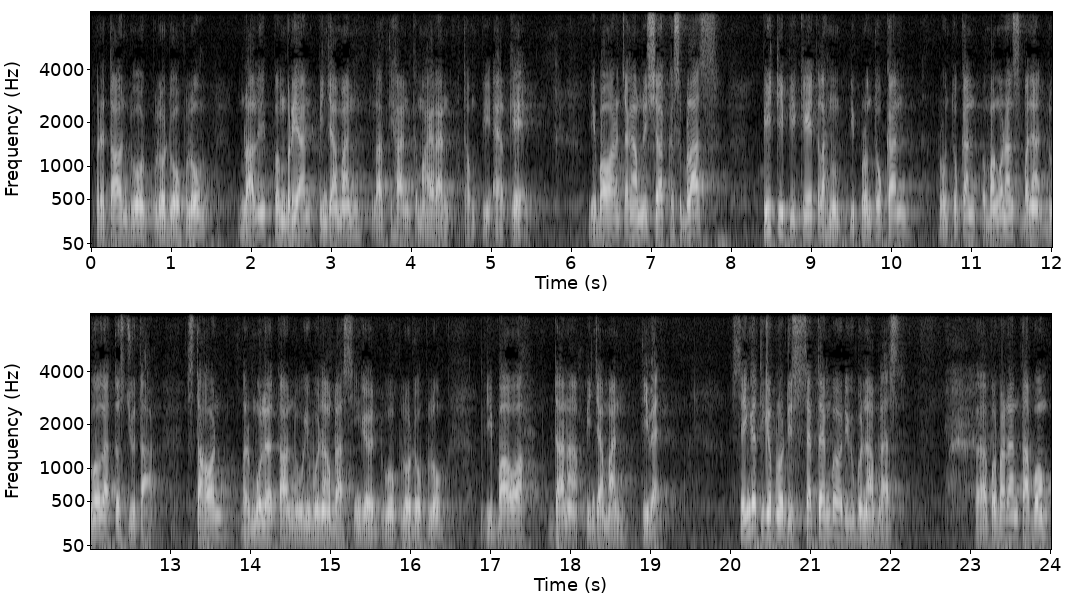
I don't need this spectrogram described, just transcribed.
pada tahun 2020 melalui pemberian pinjaman latihan kemahiran atau PLK. Di bawah rancangan Malaysia ke-11, PTPK telah diperuntukkan peruntukan pembangunan sebanyak 200 juta setahun bermula tahun 2016 hingga 2020 di bawah dana pinjaman TVET. Sehingga 30 September 2016, eh, Perbadanan Tabung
